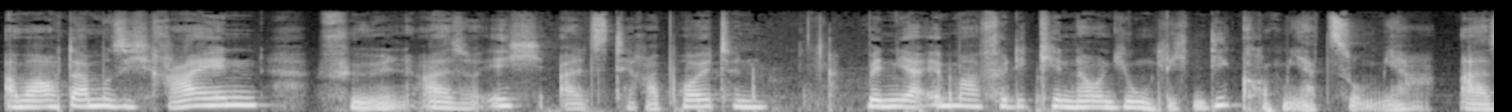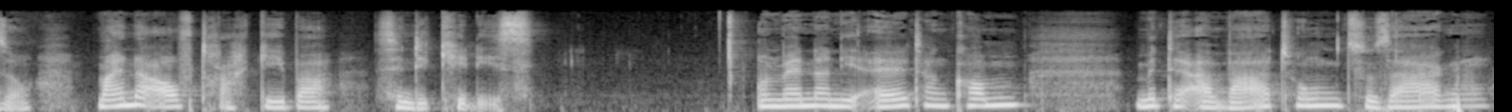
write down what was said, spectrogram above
Aber auch da muss ich reinfühlen. Also ich als Therapeutin bin ja immer für die Kinder und Jugendlichen, die kommen ja zu mir. Also meine Auftraggeber sind die Kiddies. Und wenn dann die Eltern kommen mit der Erwartung zu sagen,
